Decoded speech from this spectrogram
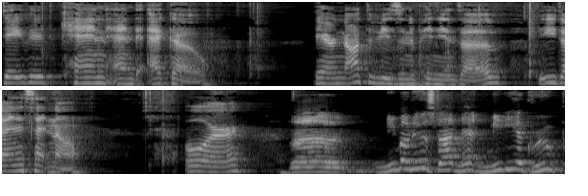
David, Ken, and Echo. They are not the views and opinions of the Edina Sentinel or The NemoNews.net Media Group.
